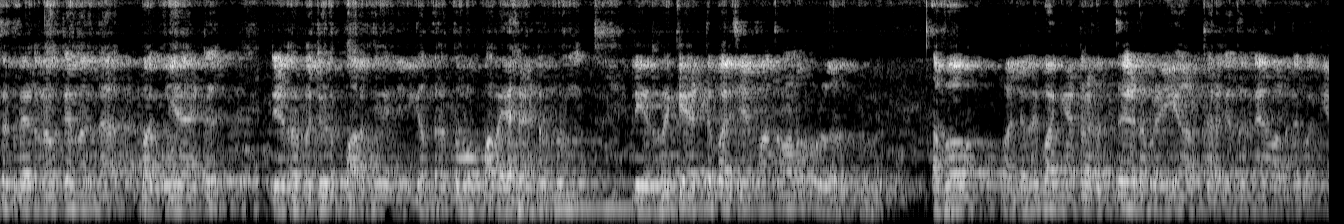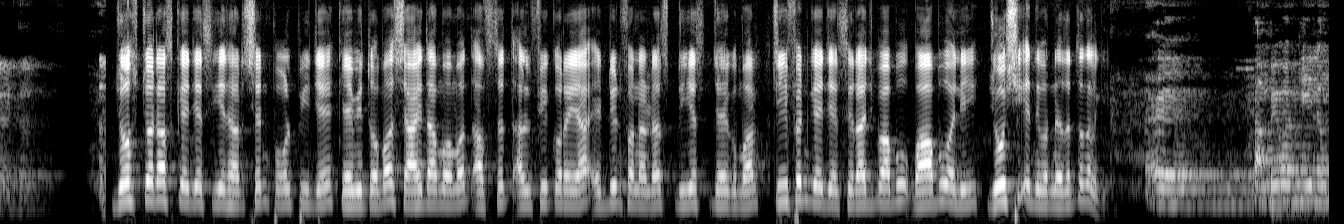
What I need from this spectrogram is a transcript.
സെക്രട്ടറിനും ഒക്കെ നല്ല ഭംഗിയായിട്ട് ലീഡറെ പറ്റി ഇവിടെ പറഞ്ഞു കഴിഞ്ഞു. എനിക്ക് അത്രത്തോളം പറയാനായിട്ടൊന്നും ലീഡറിനെ കേട്ട് പരിചയം മാത്രമാണ് ഉള്ളത്. അപ്പോൾ വളരെ ഭംഗിയായിട്ട് അടുത്ത് ഇടപഴകിയ ആൾക്കാരൊക്കെ Jose Jonas K J C N Harshan Paul P J K V Thomas Shahida Muhammad Afsath Alfi Correia Edwin Fernandez D S Jayakumar ചീഫൻ കെ ജെ സിറാജ് ബാബു ബാബു അലി ജോഷി എന്നിവർ നേതൃത്വം നൽകി. തമ്പി വക്കീലും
